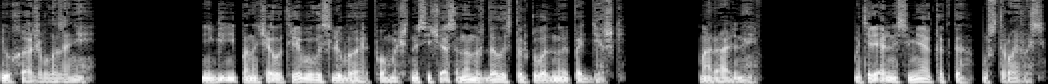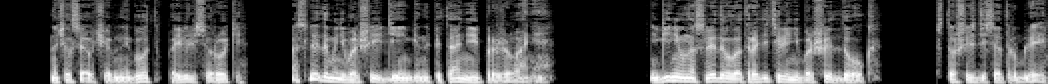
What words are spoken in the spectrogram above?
и ухаживала за ней. Княгине поначалу требовалась любая помощь, но сейчас она нуждалась только в одной поддержке моральной. Материально семья как-то устроилась. Начался учебный год, появились уроки, а следом и небольшие деньги на питание и проживание. Княгиня унаследовала от родителей небольшой долг — 160 рублей.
